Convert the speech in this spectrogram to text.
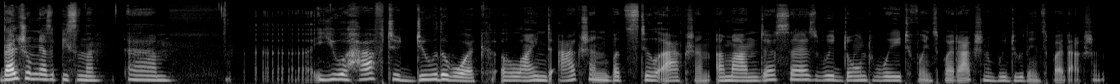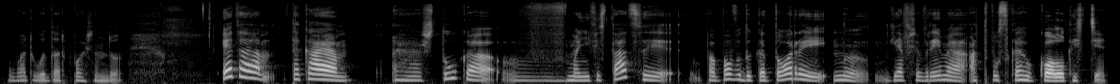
Дальше у меня записано. Um, you have to do the work, aligned action, but still action. Amanda says we don't wait for inspired action, we do the inspired action. What would that person do? Это такая э, штука в манифестации, по поводу которой, ну, я все время отпускаю колкости.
